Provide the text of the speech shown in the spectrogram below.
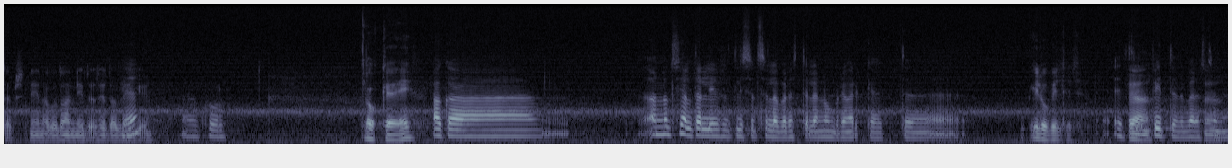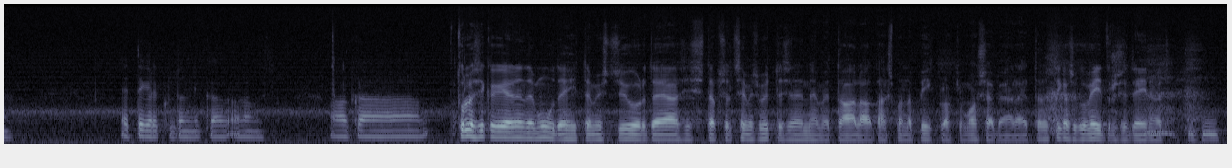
täpselt nii nagu ta on, nii ta sõidab ringi. Cool. okei okay.. aga on nad seal tal ilmselt lihtsalt sellepärast ei ole numbrimärke, et äh, ilupildid. et piltide pärast on ju. et tegelikult on ikka olemas, aga tulles ikkagi nende muude ehitamiste juurde ja siis täpselt see, mis ma ütlesin ennem, et a la tahaks panna big blocki Mosse peale, et te olete igasugu veidrusi teinud mm. -hmm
